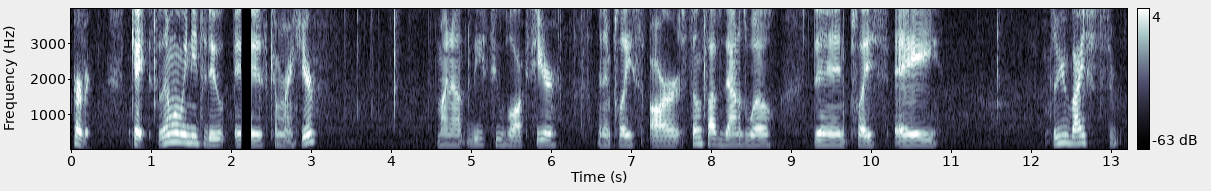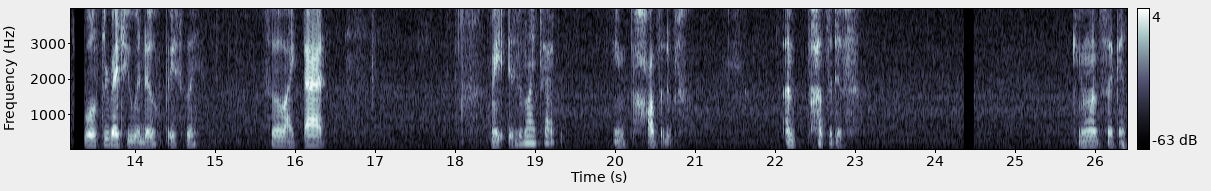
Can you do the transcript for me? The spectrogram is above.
Perfect. Okay, so then what we need to do is come right here. Mine out these two blocks here. And then place our stone slabs down as well. Then place a 3 by th well 3 by 2 window basically. So like that. Wait, is it like that? I'm positive. I'm positive. Give me one second.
